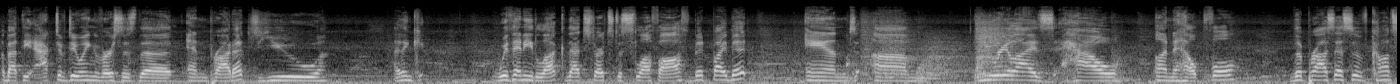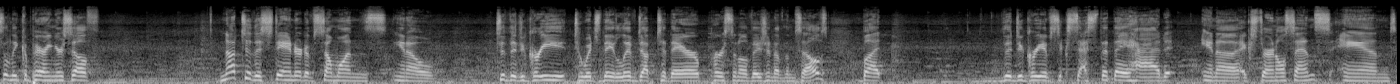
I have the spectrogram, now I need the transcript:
about the act of doing versus the end product, you, I think, with any luck, that starts to slough off bit by bit, and um, you realize how unhelpful the process of constantly comparing yourself, not to the standard of someone's, you know, to the degree to which they lived up to their personal vision of themselves, but the degree of success that they had in an external sense and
